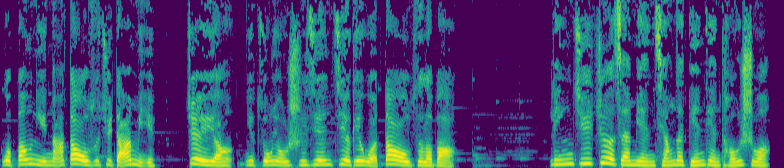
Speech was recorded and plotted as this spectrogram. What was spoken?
我帮你拿稻子去打米。”这样，你总有时间借给我稻子了吧？邻居这才勉强的点点头说：“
